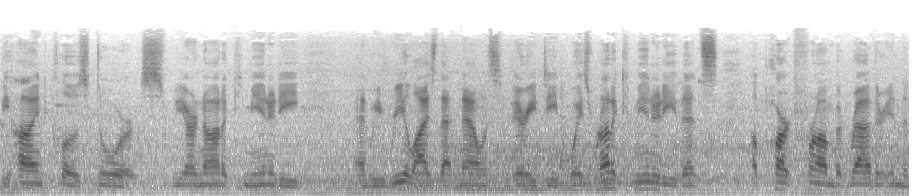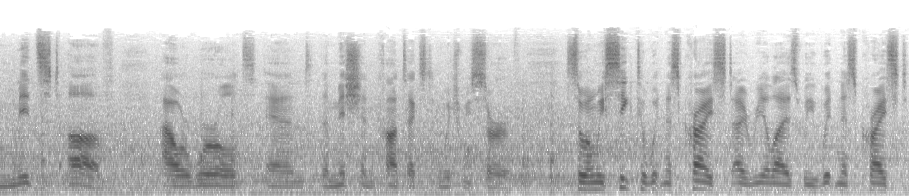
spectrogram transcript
behind closed doors. We are not a community, and we realize that now in some very deep ways. We're not a community that's apart from, but rather in the midst of our world and the mission context in which we serve. So when we seek to witness Christ, I realize we witness Christ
